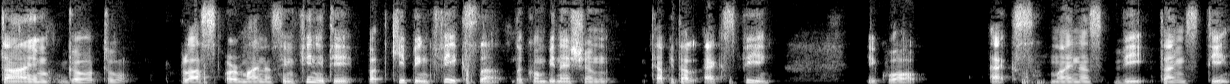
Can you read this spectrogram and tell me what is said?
time go to plus or minus infinity, but keeping fixed the combination capital XV equal x minus v times t.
